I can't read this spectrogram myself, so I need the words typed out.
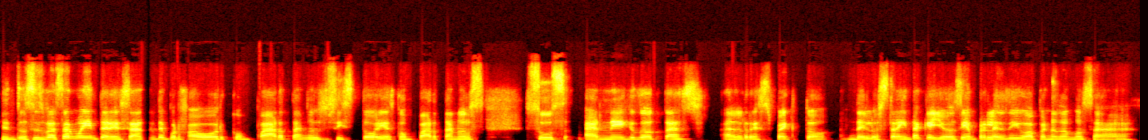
Entonces va a estar muy interesante, por favor, compártanos sus historias, compártanos sus anécdotas al respecto de los 30, que yo siempre les digo, apenas vamos a,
